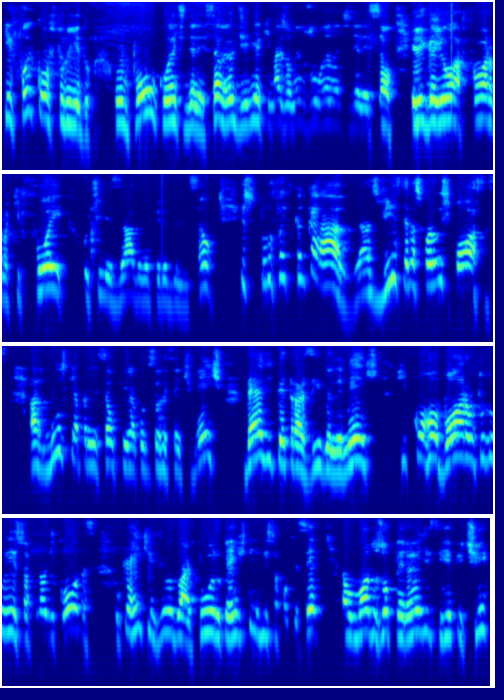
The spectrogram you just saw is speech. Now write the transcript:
que foi construído um pouco antes da eleição, eu diria que mais ou menos um ano antes da eleição, ele ganhou a forma que foi utilizado no período de eleição, isso tudo foi escancarado, as vísceras foram expostas. A busca e apreensão que aconteceu recentemente deve ter trazido elementos que corroboram tudo isso. Afinal de contas, o que a gente viu do Arthur, o que a gente tem visto acontecer, é o modus operandi se repetir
